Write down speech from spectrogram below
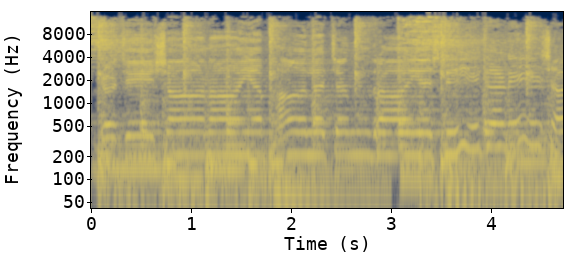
गजेशानाय भालचन्द्राय श्रीगणेशाय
